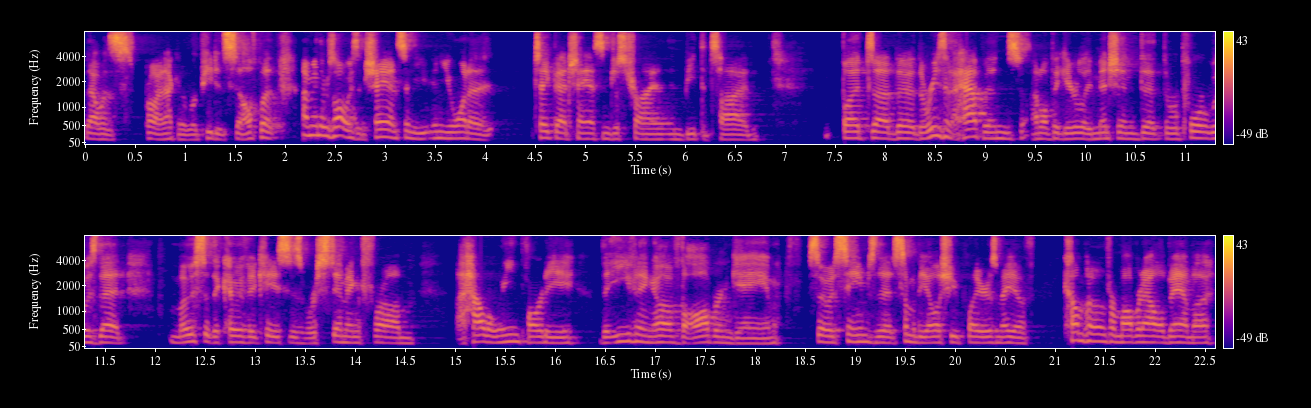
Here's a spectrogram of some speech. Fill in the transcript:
that was probably not going to repeat itself. But I mean, there's always a chance, and you and you want to take that chance and just try and beat the tide. But uh, the the reason it happened, I don't think he really mentioned that the report was that most of the COVID cases were stemming from a Halloween party the evening of the Auburn game. So it seems that some of the LSU players may have come home from Auburn, Alabama,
